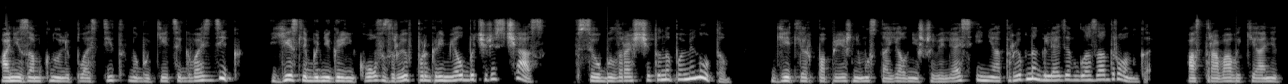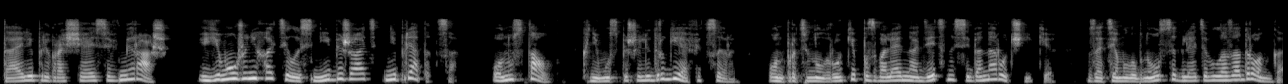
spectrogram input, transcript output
Они замкнули пластид на букете гвоздик. Если бы не Гриньков, взрыв прогремел бы через час. Все было рассчитано по минутам. Гитлер по-прежнему стоял не шевелясь и неотрывно глядя в глаза Дронга. Острова в океане таяли, превращаясь в мираж, и ему уже не хотелось ни бежать, ни прятаться. Он устал. К нему спешили другие офицеры. Он протянул руки, позволяя надеть на себя наручники. Затем улыбнулся, глядя в глаза Дронга.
